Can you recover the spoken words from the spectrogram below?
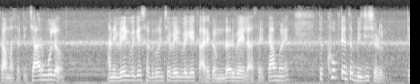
कामासाठी. चार मुलं आणि वेगवेगळे सद्गुरूंचे वेगवेगळे कार्यक्रम दरवेळेला असायचे. त्यामुळे ते खूप त्यांचं बिझी शेड्यूल ते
